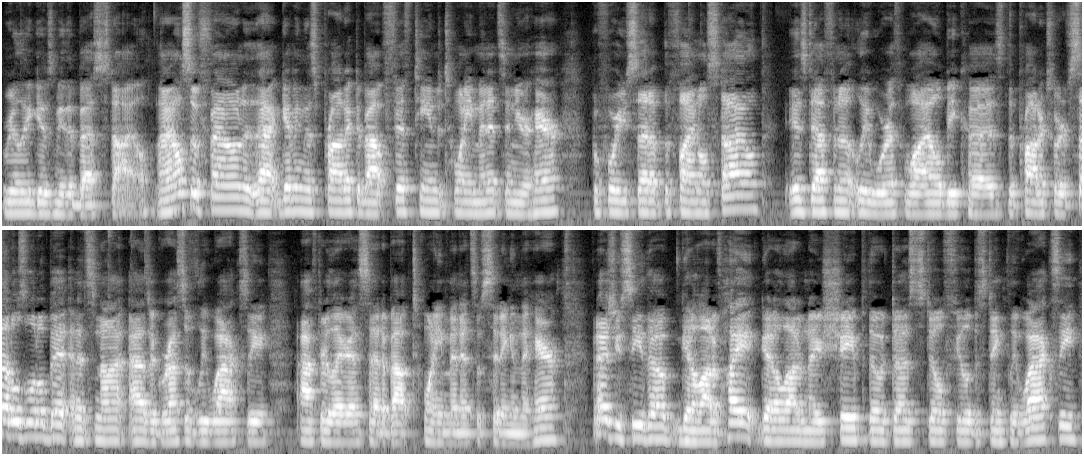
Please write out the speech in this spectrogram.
really gives me the best style. And I also found that giving this product about 15 to 20 minutes in your hair before you set up the final style is definitely worthwhile because the product sort of settles a little bit and it's not as aggressively waxy after, like I said, about 20 minutes of sitting in the hair. But as you see though, get a lot of height, get a lot of nice shape, though it does still feel distinctly waxy,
